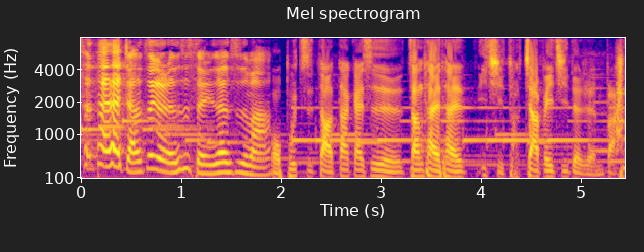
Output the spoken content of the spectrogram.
陈太太讲的这个人是谁？你认识吗？我不知道，大概是张太太一起驾飞机的人吧。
